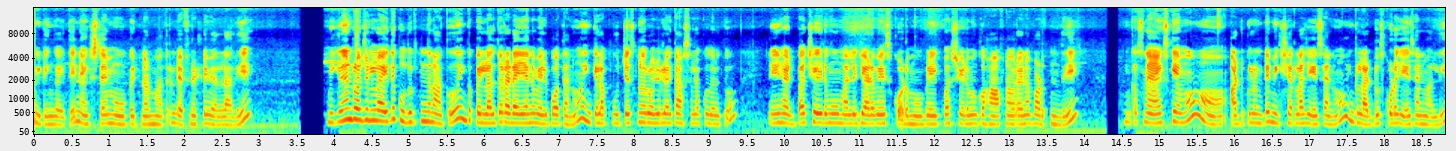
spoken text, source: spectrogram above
మీటింగ్ అయితే. నెక్స్ట్ టైం పెట్టినప్పుడు మాత్రం డెఫినెట్లీ వెళ్ళాలి. మిగిలిన రోజుల్లో అయితే కుదురుతుంది నాకు. ఇంకా పిల్లలతో రెడీ అయ్యాను వెళ్ళిపోతాను. ఇంక ఇలా పూజ చేసుకునే రోజుల్లో అయితే అసలు కుదరదు. నేను హెడ్ బాత్ చేయడము మళ్ళీ జడ వేసుకోవడము బ్రేక్ఫాస్ట్ చేయడము ఒక హాఫ్ అన్ అవర్ అయినా పడుతుంది. ఇంకా స్నాక్స్కి ఏమో అటుకులు ఉంటే మిక్చర్లా చేశాను. ఇంకా లడ్డూస్ కూడా చేశాను మళ్ళీ.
